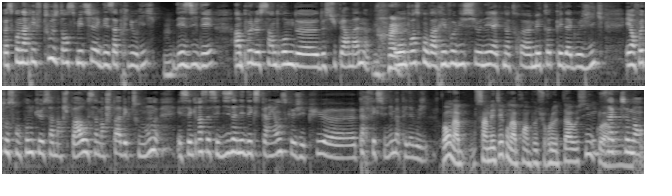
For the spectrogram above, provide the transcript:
Parce qu'on arrive tous dans ce métier avec des a priori, Mm. des idées, un peu le syndrome de, de Superman, Ouais. où on pense qu'on va révolutionner avec notre euh, méthode pédagogique, et en fait on se rend compte que ça marche pas, ou ça marche pas avec tout le monde, et c'est grâce à ces dix années d'expérience que j'ai pu euh, perfectionner ma pédagogie. On a... C'est un métier qu'on apprend un peu sur le tas aussi. Quoi. Exactement.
